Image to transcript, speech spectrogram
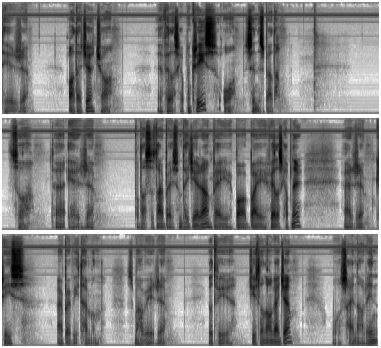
til at det ikke fellesskapen kris og sinnesbeda. Så det er uh, fantastisk arbeid som de gjør, bei, bei fellesskapene, er uh, kris arbeid vidt hjemme, som har vært utfyr Kisland og Gaidje, og senere inn,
